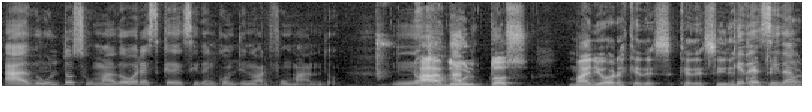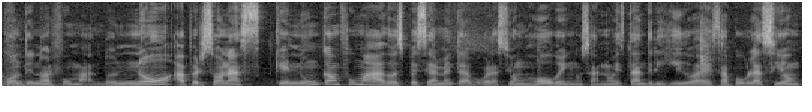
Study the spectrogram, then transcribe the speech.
a adultos fumadores que deciden continuar fumando. No Adultos mayores que, des- que deciden que continuar. decidan continuar fumando, no a personas que nunca han fumado, especialmente a la población joven, o sea, no están dirigidos a esa población,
